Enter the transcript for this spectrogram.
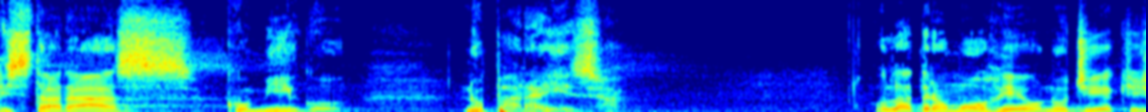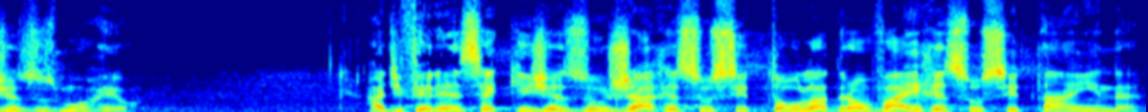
estarás comigo no paraíso. O ladrão morreu no dia que Jesus morreu. A diferença é que Jesus já ressuscitou, o ladrão vai ressuscitar ainda,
